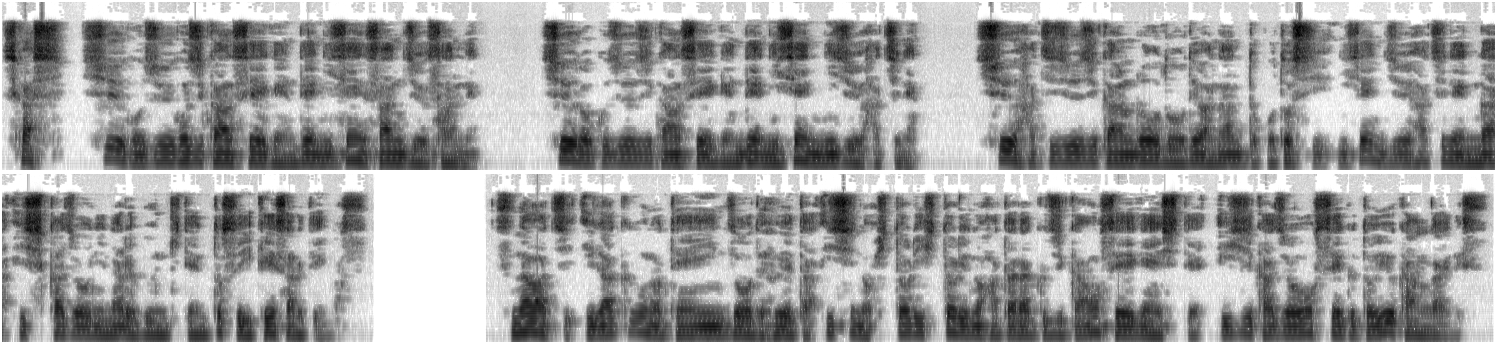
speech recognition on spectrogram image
しかし、週55時間制限で2033年、週60時間制限で2028年、週80時間労働ではなんと今年2018年が医師過剰になる分岐点と推計されています。すなわち医学部の定員増で増えた医師の一人一人の働く時間を制限して医師過剰を防ぐという考えです。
